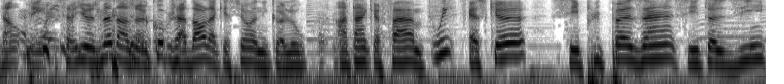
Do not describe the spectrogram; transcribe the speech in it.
Non, mais sérieusement, dans un couple, j'adore la question à Nicolo. En tant que femme, Oui. est-ce que c'est plus pesant s'il te le dit,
